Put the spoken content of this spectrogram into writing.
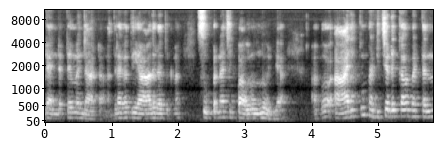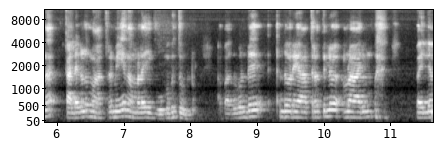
ഒരു എന്റർടൈൻമെന്റ് ആർട്ടാണ് അതിനകത്ത് യാതൊരു തരത്തിലുള്ള സൂപ്പർ നാച്ചുറൽ പവർ ഒന്നുമില്ല. അപ്പോൾ ആർക്കും പഠിച്ചെടുക്കാൻ പറ്റുന്ന കലകൾ മാത്രമേ നമ്മളെ ഈ ഭൂമുഖത്തുള്ളൂ അപ്പൊ അതുകൊണ്ട് എന്താ പറയാ അത്തരത്തിൽ നമ്മൾ ആരും വലിയ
